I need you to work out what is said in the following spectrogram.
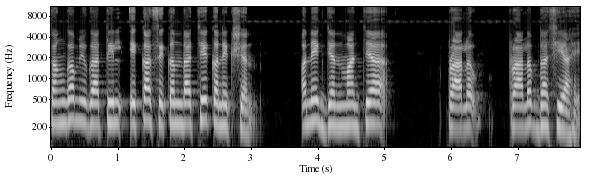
संगमयुगातील एका सेकंदाचे कनेक्शन अनेक जन्मांच्या प्राल प्रालब्धाशी आहे.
